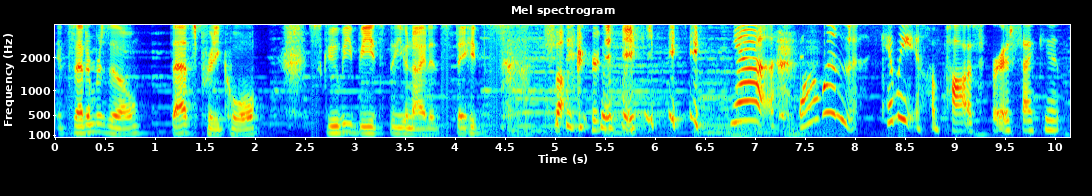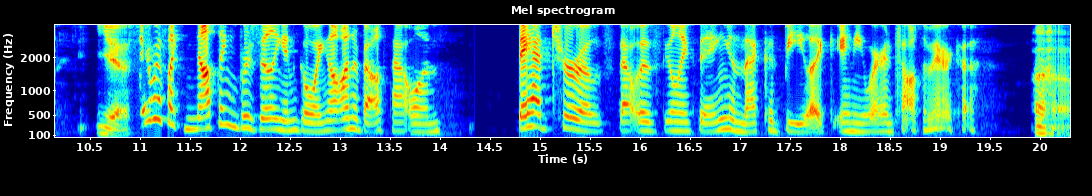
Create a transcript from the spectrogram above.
It's set in Brazil. That's pretty cool. Scooby beats the United States soccer team. Yeah, that one. Can we uh, pause for a second? yes. There was like nothing Brazilian going on about that one. They had churros. That was the only thing, and that could be like anywhere in South America. Uh huh.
